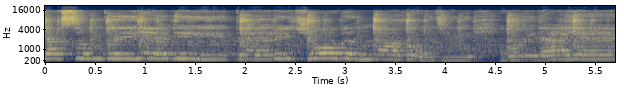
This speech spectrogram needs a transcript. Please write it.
Часом виє вітер і човен на воді гойдає.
